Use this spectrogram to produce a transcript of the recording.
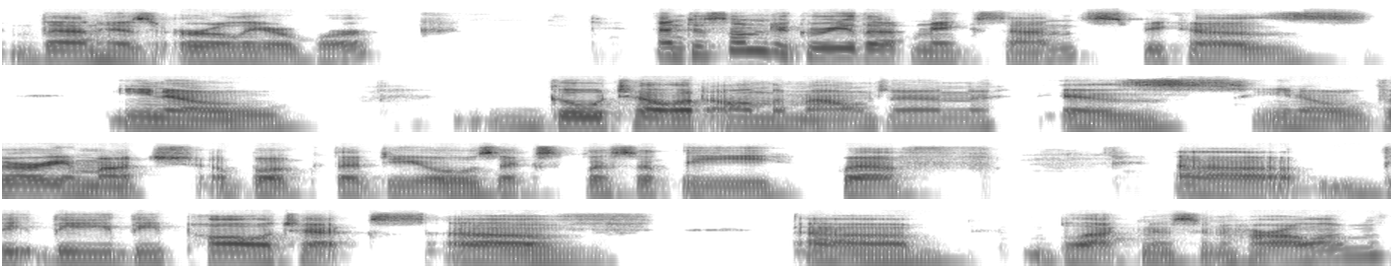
than his earlier work. And to some degree that makes sense because, you know, Go Tell It on the Mountain is, you know, very much a book that deals explicitly with uh, the, the, the politics of uh, blackness in Harlem,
